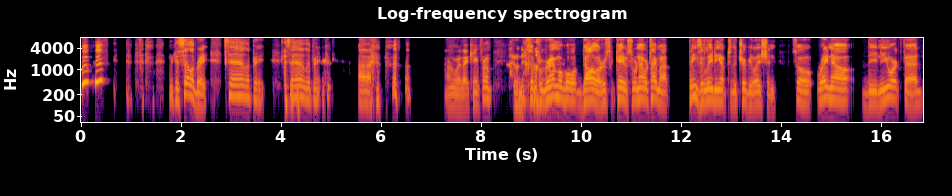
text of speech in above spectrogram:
Whoop, whoop. we can celebrate. Celebrate. Celebrate. uh I don't know where that came from. I don't know. So programmable dollars. Okay, so now we're talking about things are leading up to the tribulation. So right now, the New York Fed,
